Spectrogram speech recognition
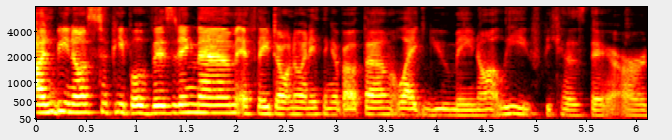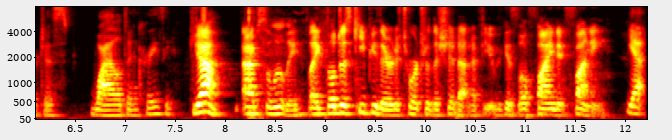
unbeknownst to people visiting them, if they don't know anything about them, like you may not leave because they are just wild and crazy. Yeah, absolutely. Like they'll just keep you there to torture the shit out of you because they'll find it funny. Yeah.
